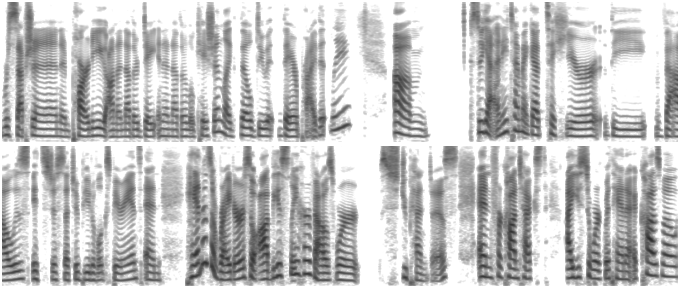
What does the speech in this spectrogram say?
reception and party on another date in another location like they'll do it there privately. Um so yeah anytime i get to hear the vows it's just such a beautiful experience and hannah's a writer so obviously her vows were stupendous and for context i used to work with hannah at cosmo.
